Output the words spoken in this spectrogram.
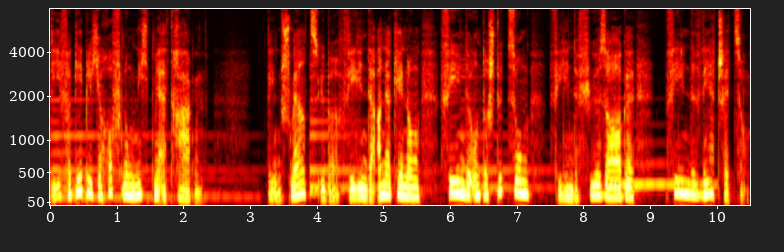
die vergebliche Hoffnung nicht mehr ertragen. Den Schmerz über fehlende Anerkennung, fehlende Unterstützung, fehlende Fürsorge, fehlende Wertschätzung.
